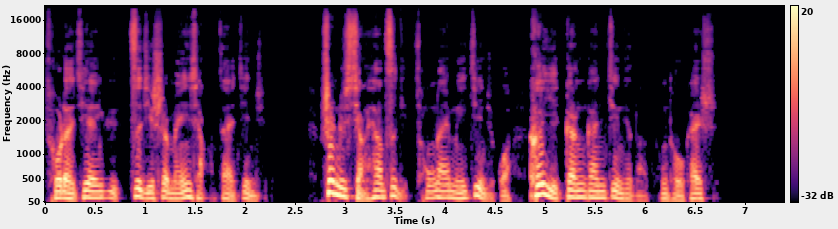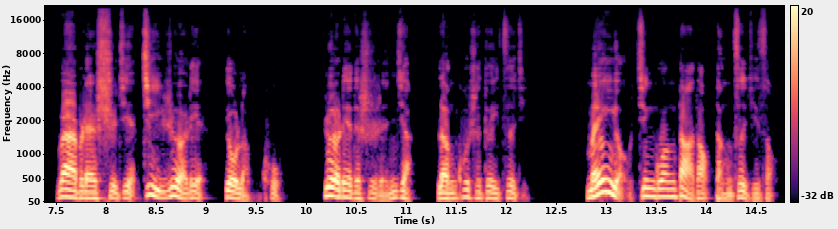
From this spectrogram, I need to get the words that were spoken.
出了监狱，自己是没想再进去的，甚至想象自己从来没进去过，可以干干净净的从头开始。外边的世界既热烈又冷酷，热烈的是人家，冷酷是对自己。没有金光大道等自己走，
